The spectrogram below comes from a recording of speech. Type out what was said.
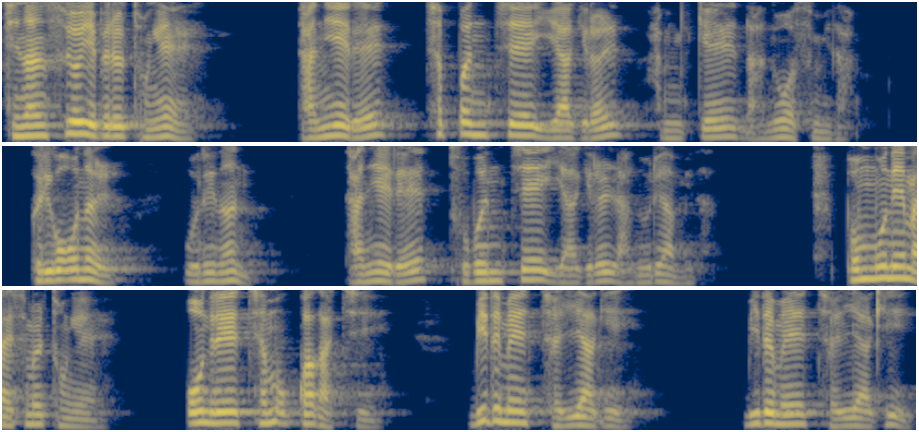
지난 수요 예배를 통해 다니엘의 첫 번째 이야기를 함께 나누었습니다. 그리고 오늘 우리는 다니엘의 두 번째 이야기를 나누려 합니다. 본문의 말씀을 통해 오늘의 제목과 같이 믿음의 전략이 믿음의 전략이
